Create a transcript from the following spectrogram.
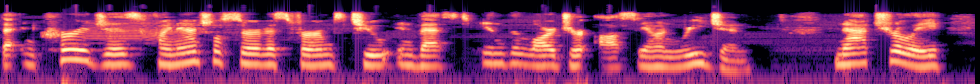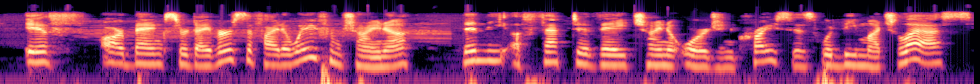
that encourages financial service firms to invest in the larger ASEAN region. Naturally, if our banks are diversified away from China, then the effect of a China origin crisis would be much less,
